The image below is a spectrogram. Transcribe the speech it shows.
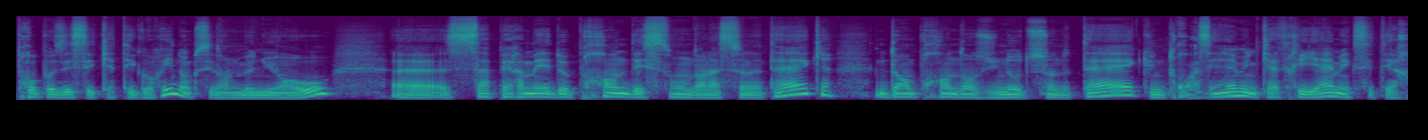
proposé ces catégories, donc c'est dans le menu en haut. ça permet de prendre des sons dans la Sonothèque, d'en prendre dans une autre Sonothèque, une troisième, une quatrième, etc.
